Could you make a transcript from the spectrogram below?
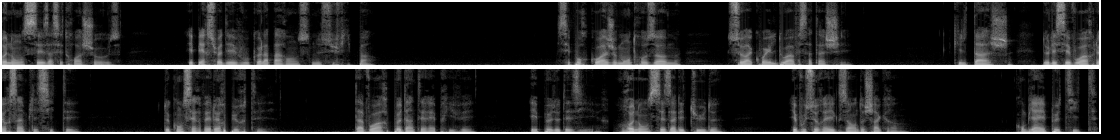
Renoncez à ces trois choses, et persuadez-vous que l'apparence ne suffit pas. C'est pourquoi je montre aux hommes ce à quoi ils doivent s'attacher, qu'ils tâchent de laisser voir leur simplicité, de conserver leur pureté, d'avoir peu d'intérêts privés et peu de désirs. Renoncez à l'étude, et vous serez exempt de chagrin. Combien est petite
